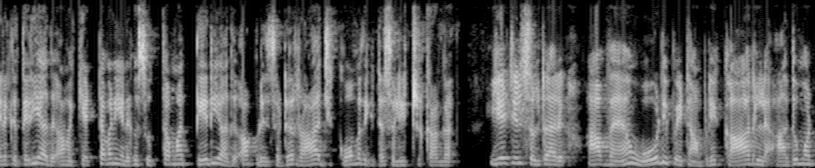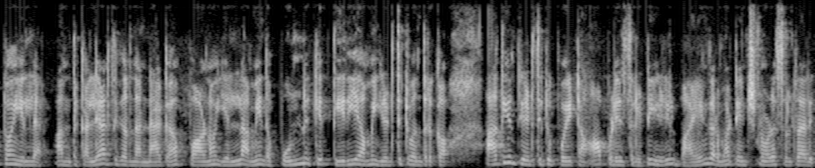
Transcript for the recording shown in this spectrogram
எனக்கு தெரியாது. அவன் கெட்டவன் எனக்கு சுத்தமாக தெரியாது அப்படின்னு சொல்லிட்டு ராஜி கோமதி கிட்ட சொல்லிட்டு இருக்காங்க. ஏட்டில் சொல்கிறாரு அவன் ஓடி போயிட்டான். அப்படியே காரில். அது மட்டும் இல்லை. அந்த கல்யாணத்துக்கு இருந்த நகை பணம் எல்லாமே இந்த பொண்ணுக்கே தெரியாமல் எடுத்துகிட்டு வந்திருக்கான். அதையும் எடுத்துகிட்டு போயிட்டான். அப்படின்னு சொல்லிட்டு எழில் பயங்கரமாக டென்ஷனோட சொல்கிறாரு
